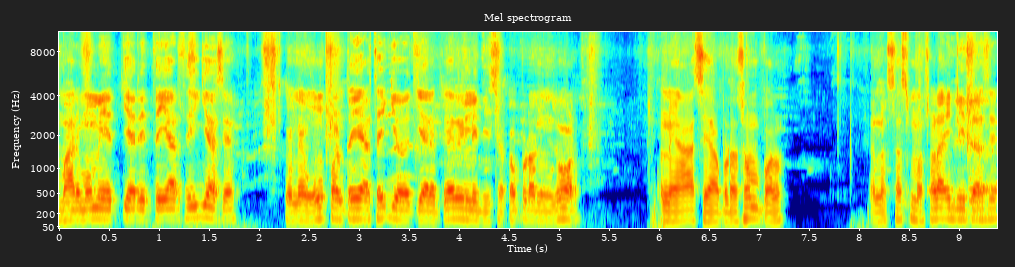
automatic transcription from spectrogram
મારી મમ્મી અત્યારે તૈયાર થઈ ગયા છે. અને હું પણ તૈયાર થઈ ગયો અત્યારે પહેરી લીધી છે કપડાની જોડ અને આ છે આપણા સંપલ. અને સસમાં ચડાવી લીધા છે.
